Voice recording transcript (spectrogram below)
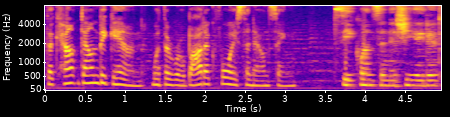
the countdown began with a robotic voice announcing Sequence initiated.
